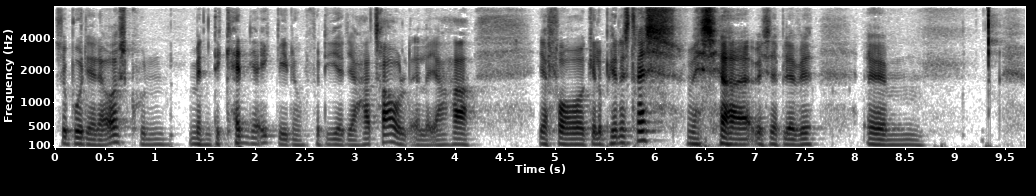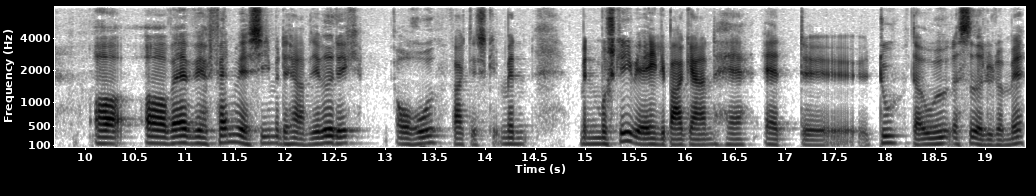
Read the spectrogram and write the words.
så burde jeg da også kunne. Men det kan jeg ikke lige nu, fordi at jeg har travlt, eller jeg har jeg får galopperende stress, hvis jeg, hvis jeg bliver ved. Øhm, og, og hvad vil jeg fanden vil jeg sige med det her? Jeg ved det ikke overhovedet, faktisk. Men, men måske vil jeg egentlig bare gerne have, at øh, du derude, der sidder og lytter med,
